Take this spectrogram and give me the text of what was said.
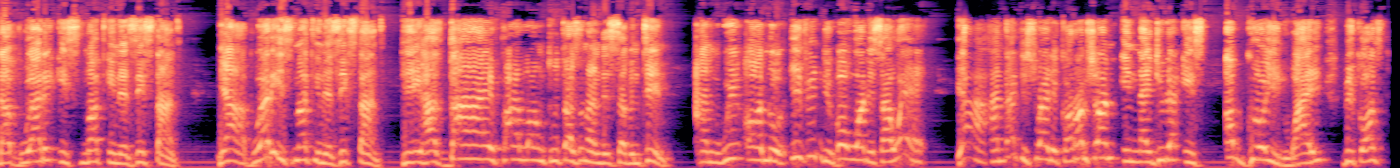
that Buhari is not in existence. Yeah, Buhari is not in existence. He has died far long 2017. And we all know, even the whole world is aware. Yeah, and that is why the corruption in Nigeria is upgrowing. Why? Because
